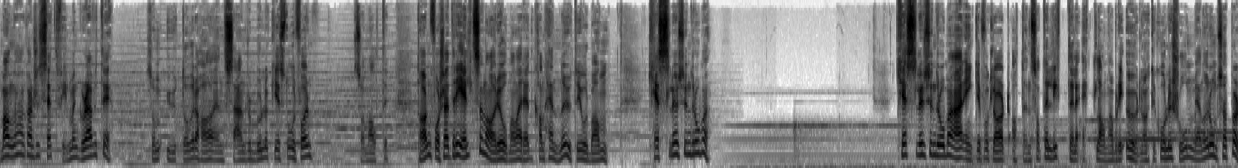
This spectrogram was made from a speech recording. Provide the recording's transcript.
Mange har kanskje sett filmen Gravity, som utover å ha en Sandra Bullock i storform, som alltid, tar den for seg et reelt scenario man er redd kan hende ute i jordbanen. Kessler-syndromet. Kessler-syndromet er enkelt forklart at en satellitt eller et eller annet blir ødelagt i kollisjon med noe romsøppel.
